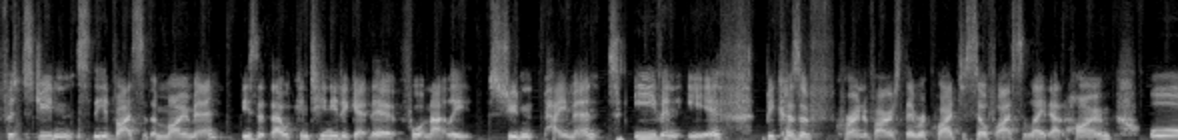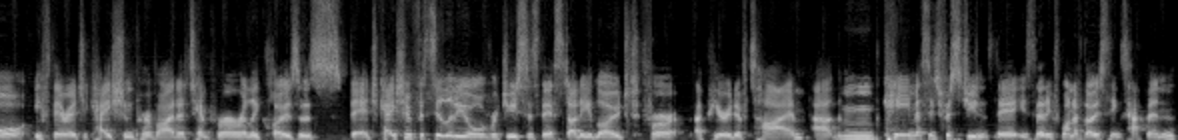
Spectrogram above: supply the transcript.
for students, the advice at the moment is that they will continue to get their fortnightly student payment, even if, because of coronavirus, they're required to self isolate at home, or if their education provider temporarily closes the education facility or reduces their study load for a period of time. Uh, the key message for students there is that if one of those things happen,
